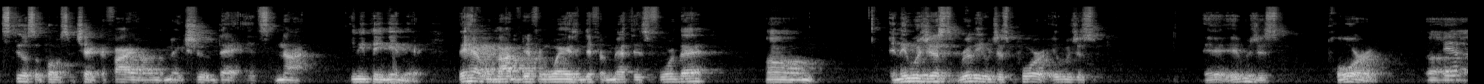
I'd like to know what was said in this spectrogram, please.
still supposed to check the firearm to make sure that it's not anything in there. They have a lot of different ways and different methods for that. Um, and it was just really, it was just poor. It was just, it, it was just poor. Uh,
